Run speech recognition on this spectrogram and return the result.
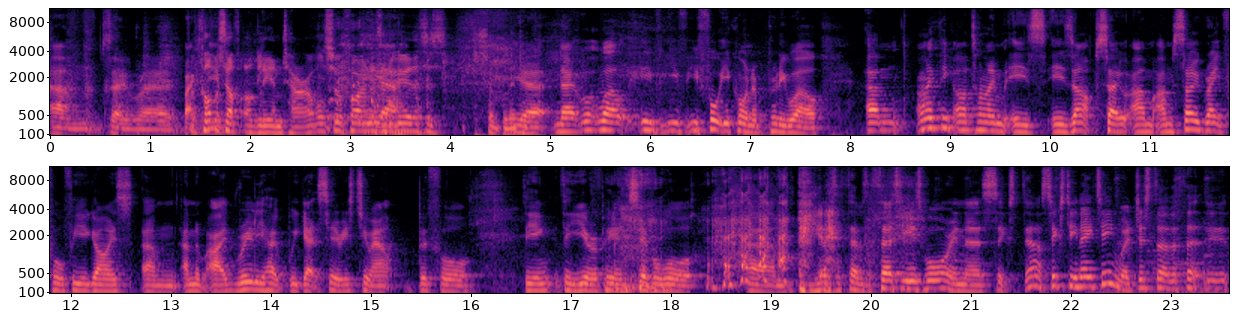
Um, so uh, back I've to called you. myself ugly and terrible so far in this Yeah. interview. This is Yeah, no. Well, you've, you've, you've fought your corner pretty well. Um, I think our time is is up. So um, I'm so grateful for you guys, um, and I really hope we get series two out before the the European Civil War. Um, there, was a, there was a Thirty Years War in uh, six, uh, 1618. We're just uh, the thir-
